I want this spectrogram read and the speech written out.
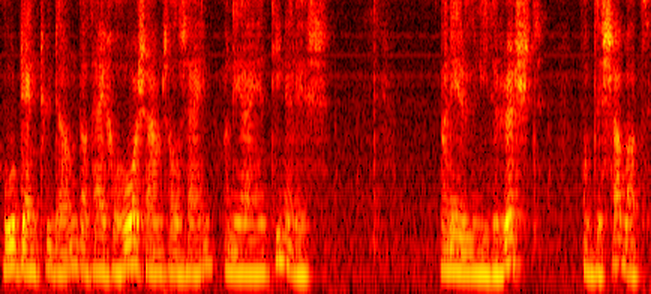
hoe denkt u dan dat hij gehoorzaam zal zijn wanneer hij een tiener is? Wanneer u niet rust op de Sabbat,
